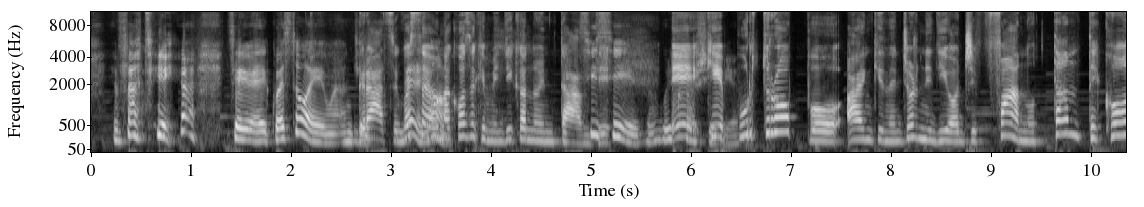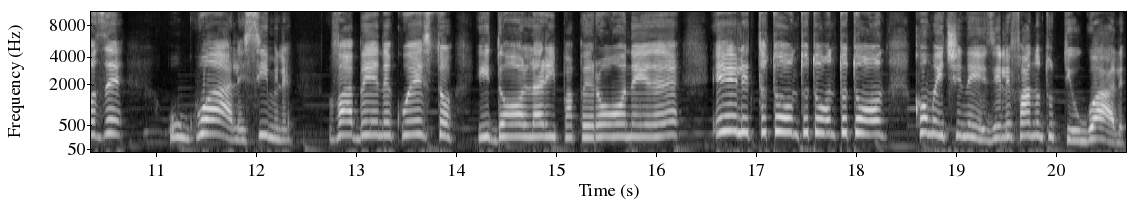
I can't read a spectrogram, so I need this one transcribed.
Infatti, sì, questo è anche. Grazie, questa Bene, è no? una cosa che mi dicono in tanti. Sì, sì, e. che purtroppo anche nei giorni di oggi fanno tante cose uguali, simili. Va bene questo, i dollari, i paperone, eh, e le toton, toton, toton, come i cinesi, li fanno tutti uguali.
